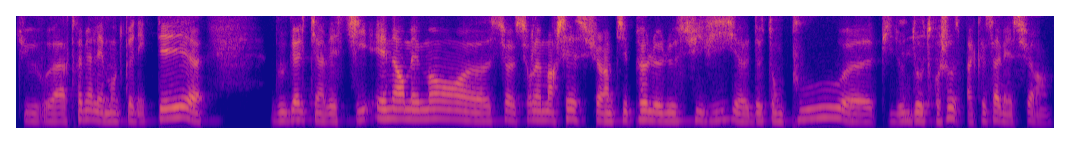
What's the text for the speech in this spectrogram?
tu vois très bien les mondes connectés. Euh, Google qui investit énormément euh, sur, sur, le marché sur un petit peu le, suivi de ton pouls, puis d'autres choses, pas que ça, bien sûr. Hein.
